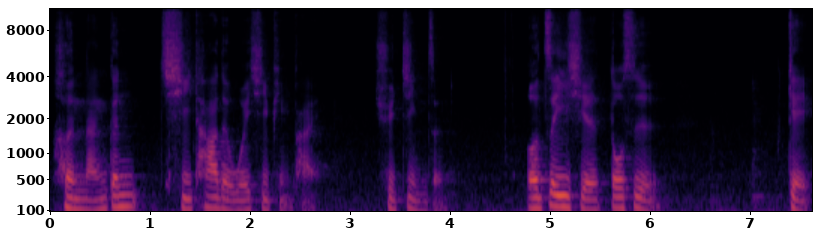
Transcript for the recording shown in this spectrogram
很难跟其他的围棋品牌去竞争，而这一些都是给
